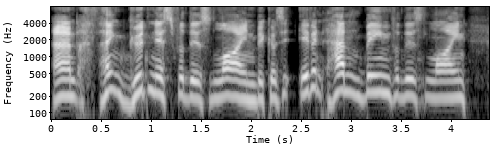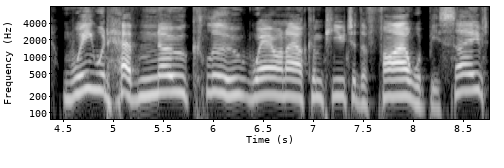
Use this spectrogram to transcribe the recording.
And thank goodness for this line, because if it hadn't been for this line, we would have no clue where on our computer the file would be saved,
